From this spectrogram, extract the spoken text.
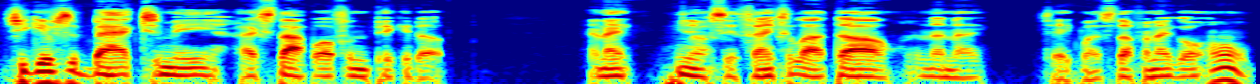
She gives it back to me. I stop off and pick it up. And I, you know, say, thanks a lot, doll. And then I take my stuff and I go home.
